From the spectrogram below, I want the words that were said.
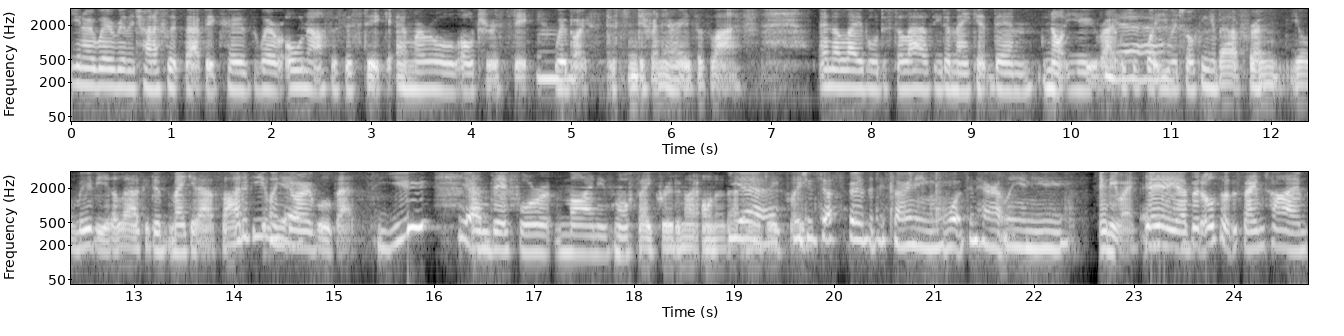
you know, we're really trying to flip that because we're all narcissistic and we're all altruistic. Mm. We're both just in different areas of life. And a label just allows you to make it them, not you, right? Which is what you were talking about from your movie. It allows you to make it outside of you and go, well, that's you. Yeah. And therefore, mine is more sacred and I honor that Yeah, more deeply. which is just further disowning what's inherently in you. Anyway, yeah, yeah, yeah. But also at the same time,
